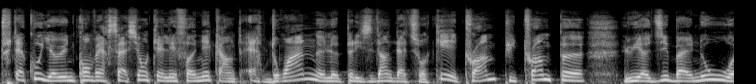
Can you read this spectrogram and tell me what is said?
tout à coup, il y a eu une conversation téléphonique entre Erdogan, le président de la Turquie, et Trump. Puis Trump lui a dit, ben nous,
